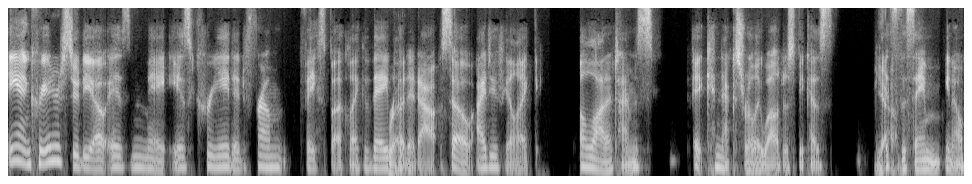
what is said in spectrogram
And Creator Studio is made is created from Facebook, like they Right. put it out. So I do feel like a lot of times it connects really well, just because Yeah. it's the same, you know,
